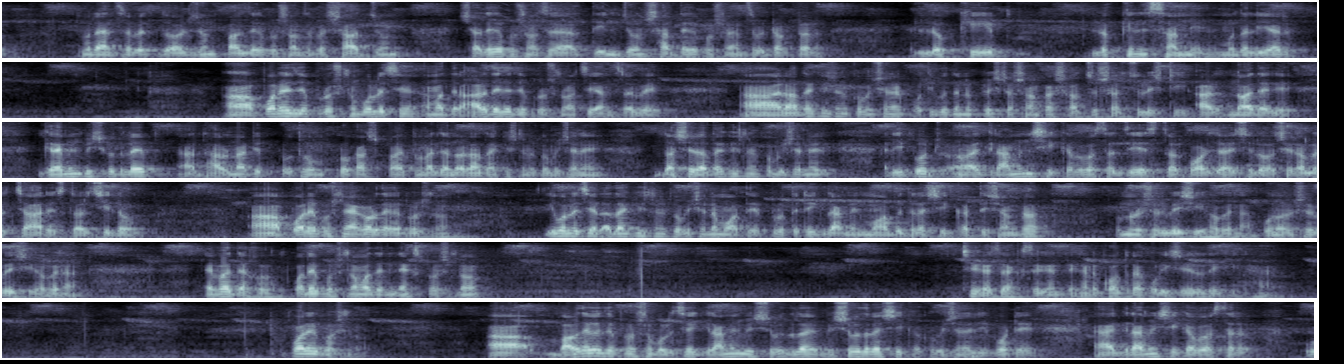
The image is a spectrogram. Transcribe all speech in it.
তোমার অ্যান্সার হবে দশজন পাঁচ দিকের প্রশ্ন আনসার হবে সাতজন সাত দিকের প্রশ্ন আনসার তিনজন সাত দিকের প্রশ্ন আনসার ডক্টর লক্ষ্মী লক্ষ্মী স্বামী মোদালিয়ার। পরে যে প্রশ্ন বলেছে আমাদের আর দেখে যে প্রশ্ন আছে অ্যান্সার হবে আহ, রাধাকৃষ্ণন কমিশনের প্রতিবেদনের পৃষ্ঠা সংখ্যা সাতশো সাতচল্লিশটি আর নয় দাগে গ্রামীণ বিশ্ববিদ্যালয়ে ধারণাটি প্রথম প্রকাশ পায় তোমরা জানো রাধাকৃষ্ণন কমিশনে। দশে রাধাকৃষ্ণন কমিশনের রিপোর্ট গ্রামীণ শিক্ষা ব্যবস্থা যে স্তর পর্যায়ে ছিল সেটা হলো চার স্তর ছিল। পরের প্রশ্ন এগারো দাগের প্রশ্ন। কী বলেছে? রাধাকৃষ্ণন কমিশনের মতে, প্রতিটি গ্রামীণ মহাবিদ্যালয়ের শিক্ষার্থীর সংখ্যা পনেরোশোর বেশি হবে না, পনেরোশোর বেশি হবে না। এবার দেখো, পরের প্রশ্ন, আমাদের নেক্সট প্রশ্ন। ঠিক আছে, এক সেকেন্ড এখানে কতটা করি সেটা দেখি হ্যাঁ। পরের প্রশ্ন। বারো থেকে প্রশ্ন বলেছে, গ্রামীণ বিশ্ববিদ্যালয় বিশ্ববিদ্যালয় শিক্ষা কমিশনের রিপোর্টে গ্রামীণ শিক্ষা ব্যবস্থার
